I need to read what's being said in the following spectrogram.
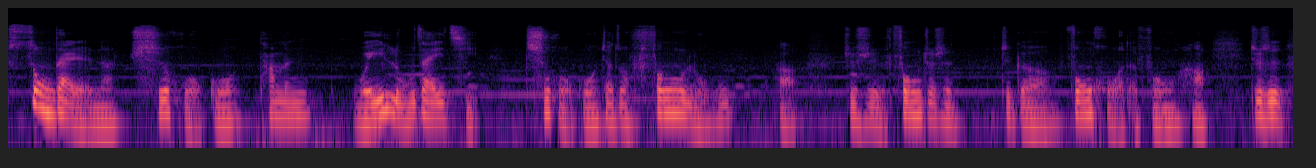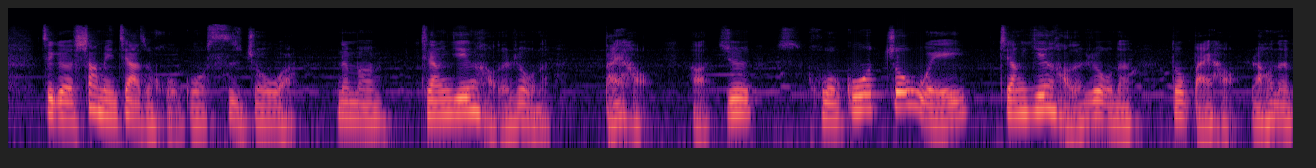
宋代人呢吃火锅，他们围炉在一起吃火锅，叫做封炉，啊，就是封就是。这个烽火的烽哈，就是这个上面架着火锅，四周啊，那么将腌好的肉呢摆好啊，就是火锅周围将腌好的肉呢都摆好，然后呢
